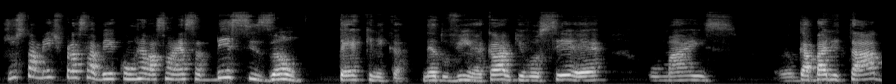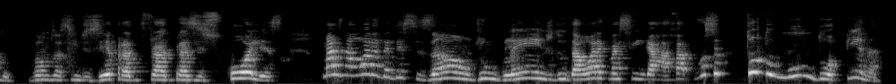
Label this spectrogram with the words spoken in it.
justamente para saber com relação a essa decisão técnica né, do vinho. É claro que você é o mais eh, gabaritado, vamos assim dizer, para pra, as escolhas, mas na hora da decisão, de um blend, do, da hora que vai se engarrafar, você todo mundo opina.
